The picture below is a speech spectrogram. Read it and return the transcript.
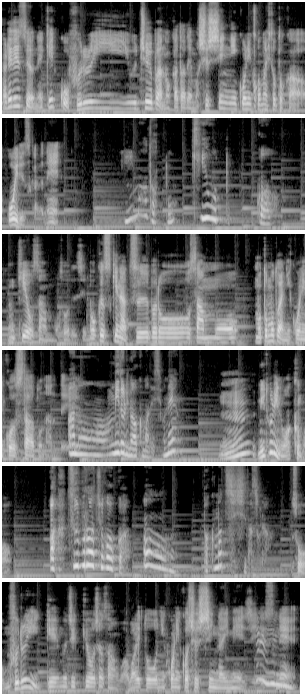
あれですよね。結構古い YouTuber の方でも出身ニコニコの人とか多いですからね。今だと、キヨとか、キヨさんもそうですし、僕好きなツーブロさんも、もともとはニコニコスタートなんで。あの、緑の悪魔ですよね。ん？緑の悪魔？あ、ツーブロは違うか。うん。幕末志士だ、そりゃ。そう、古いゲーム実況者さんは割とニコニコ出身なイメージですね。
